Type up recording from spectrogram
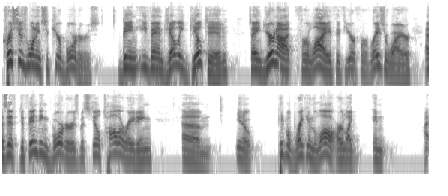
Christians wanting secure borders being evangelically guilted, saying you're not for life if you're for razor wire, as if defending borders but still tolerating, um, you know, people breaking the law are like, and I,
